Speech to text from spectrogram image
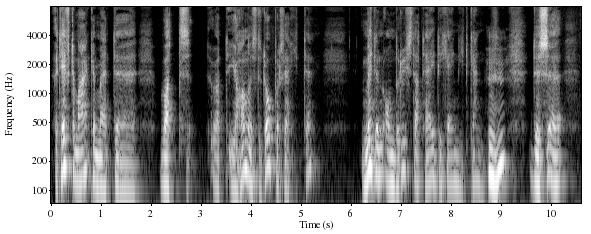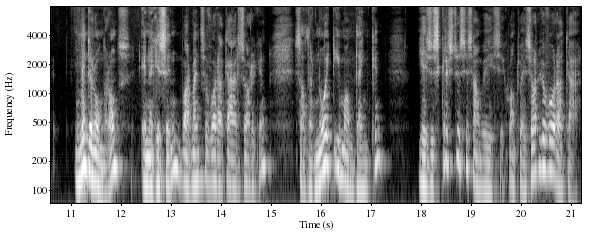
Het heeft te maken met uh, wat, wat Johannes de Doper zegt. Hè? Midden onder u staat hij die gij niet kent. Mm -hmm. Dus uh, midden onder ons, in een gezin waar mensen voor elkaar zorgen, zal er nooit iemand denken: Jezus Christus is aanwezig, want wij zorgen voor elkaar.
